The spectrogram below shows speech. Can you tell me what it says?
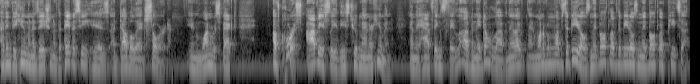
I think the humanization of the papacy is a double-edged sword. In one respect, of course, obviously these two men are human, and they have things that they love and they don't love, and they love, and one of them loves the Beatles, and they both love the Beatles, and they both love pizza.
